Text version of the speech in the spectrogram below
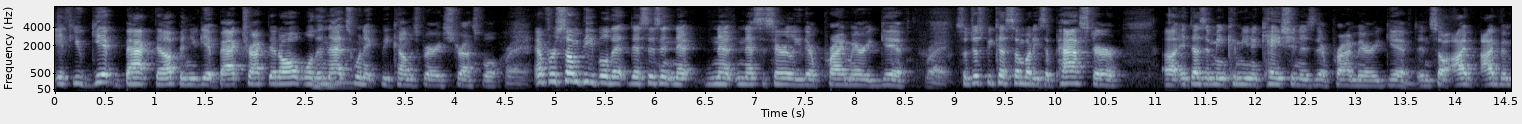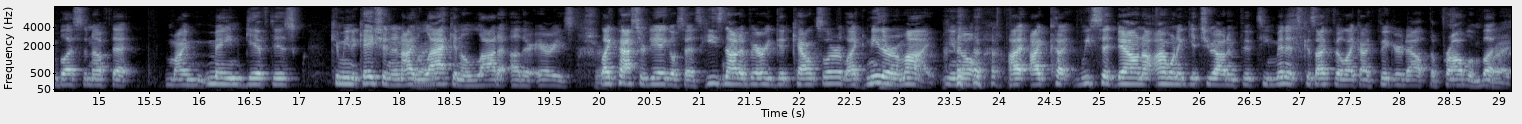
if you get backed up and you get backtracked at all, well, then Mhm. that's when it becomes very stressful. Right. And for some people, that this isn't ne- ne- necessarily their primary gift. Right. So just because somebody's a pastor, uh, it doesn't mean communication is their primary gift. And so I've, I've been blessed enough that my main gift is communication, and I Right. lack in a lot of other areas. Sure. Like Pastor Diego says, he's not a very good counselor. Like neither am I. You know, I, I cut. We sit down. I want to get you out in 15 minutes because I feel like I figured out the problem. But right.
